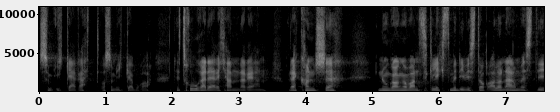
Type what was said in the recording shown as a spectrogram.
som ikke er rett og som ikke er bra. Det tror jeg dere kjenner igjen. Og Det er kanskje noen ganger vanskeligst med de vi står aller nærmest, de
